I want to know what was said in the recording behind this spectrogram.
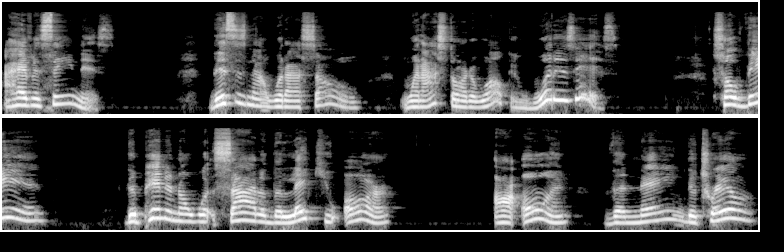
I haven't seen this. This is not what I saw when I started walking. What is this? So then depending on what side of the lake you are are on, the name, the trail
